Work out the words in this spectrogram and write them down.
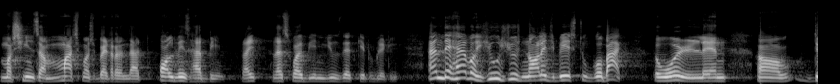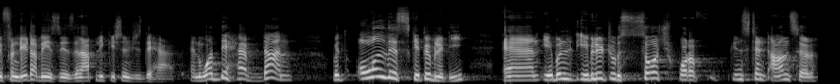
Machines are much, much better than that, always have been, right? And that's why we use that capability. And they have a huge, huge knowledge base to go back the world and uh, different databases and applications which they have. And what they have done with all this capability and able, ability to search for an instant answer,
